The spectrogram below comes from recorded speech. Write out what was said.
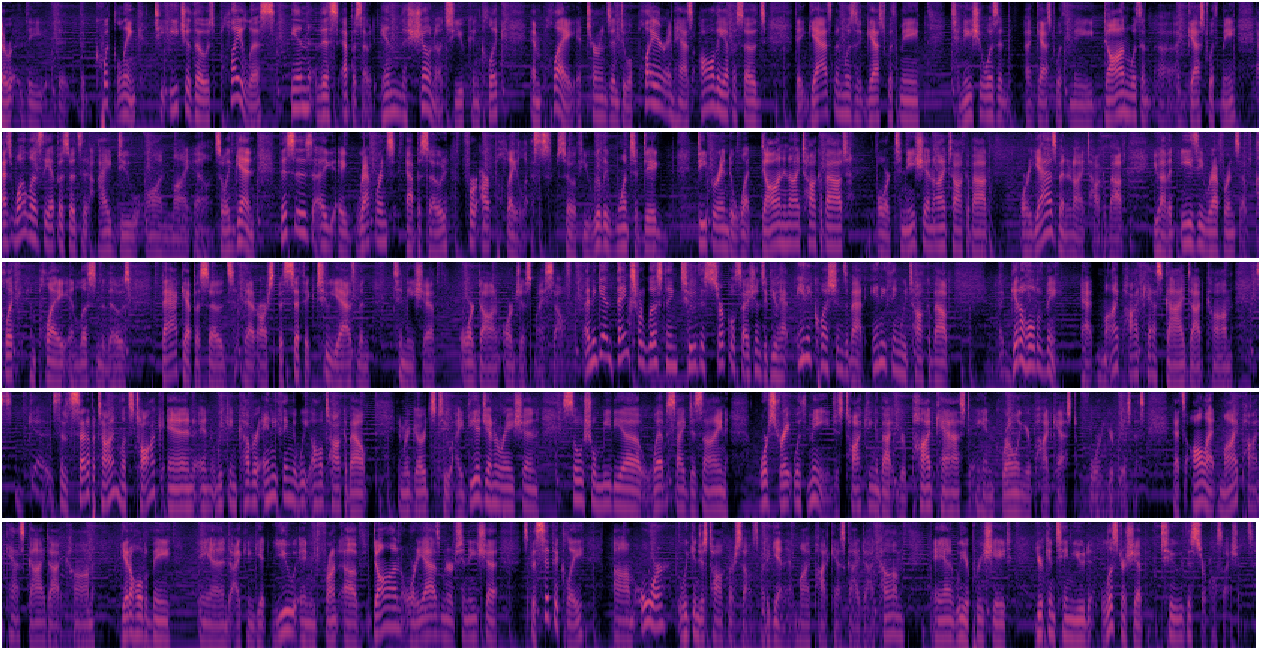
the, the, the, the, quick link to each of those playlists in this episode, in the show notes. You can click and play. It turns into a player and has all the episodes that Yasmine was a guest with me, Tonnisha was a, guest with me, Don was an, uh, a guest with me, as well as the episodes that I do on my own. So, again, this is a, a reference episode for our playlists. So, if you really want to dig deeper into what Don and I talk about, or Tonnisha and I talk about, or Yasmine and I talk about, you have an easy reference of click and play and listen to those back episodes that are specific to Yasmine, Tonnisha, or Don, or just myself. And again, thanks for listening to the Circle Sessions. If you have any questions about anything we talk about, get a hold of me at mypodcastguy.com. So set up a time, let's talk, and, and we can cover anything that we all talk about in regards to idea generation, social media, website design, or straight with me, just talking about your podcast and growing your podcast for your business. That's all at mypodcastguy.com. Get a hold of me and I can get you in front of Don or Yasmine or Tonnisha specifically um, or we can just talk ourselves. But again, at mypodcastguy.com. And we appreciate your continued listenership to the Circle Sessions.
